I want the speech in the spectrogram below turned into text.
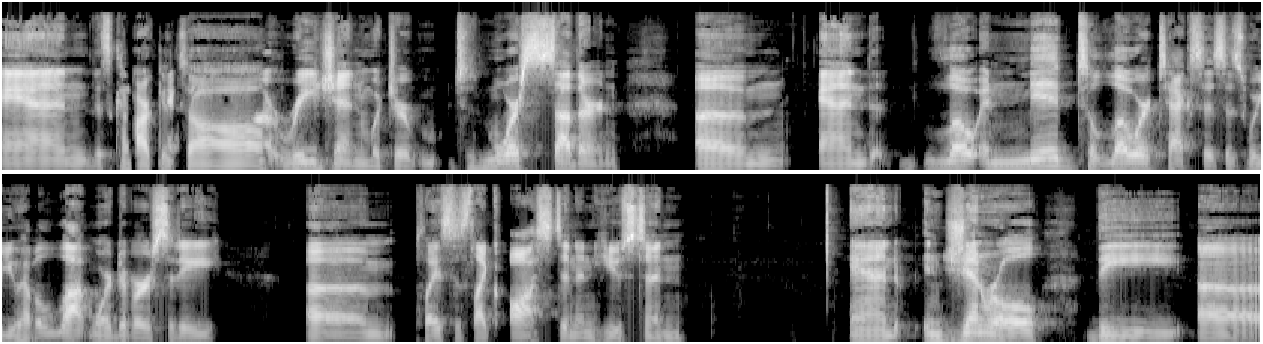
and this kind of Arkansas, uh, region, which are which is more southern. Um, and low and mid to lower Texas is where you have a lot more diversity. Um, places like Austin and Houston, and in general, the uh,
